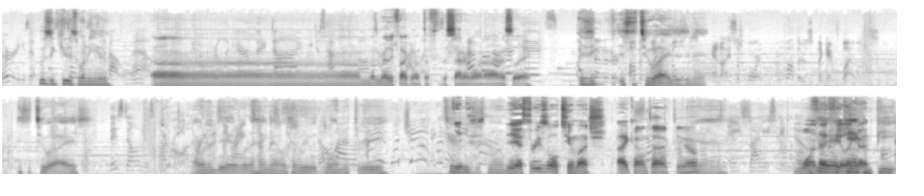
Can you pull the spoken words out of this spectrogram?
30s at Who's the cutest so one of you? Um, I'm really fucking with the, the center one, honestly. Is it? It's the two eyes, isn't it? And I support Mothers Against Violence. It's the two eyes. I wouldn't be able to hang out with somebody with one or three. Two Yeah. is just normal. Yeah, three's a little too much eye contact, you know? Yeah. One, I I feel like I feel like, can't I, compete.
